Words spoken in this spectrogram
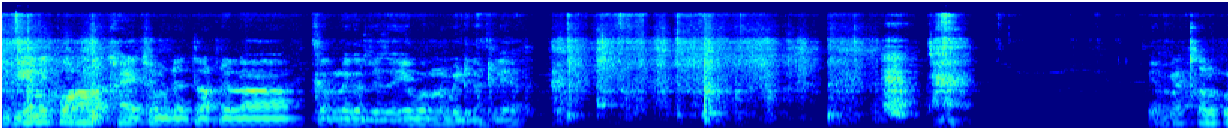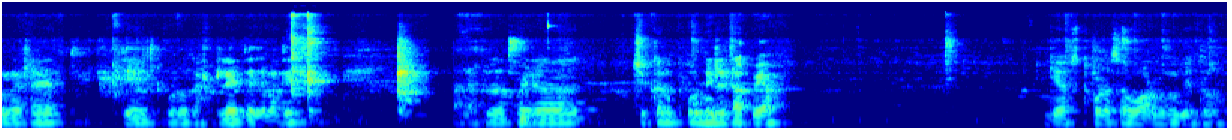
बिर्याणी पोरांना खायचे म्हटलं तर आपल्याला करणं गरजेचं आहे. हे वरण मीठ घातले आहेत चालू करून घेतलं तेल थोडं घातलं आहे त्याच्यामध्ये. आणि आपल्याला पहिलं चिकन फोडणीला टाकूया. गॅस थोडासा वाढवून घेतो.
